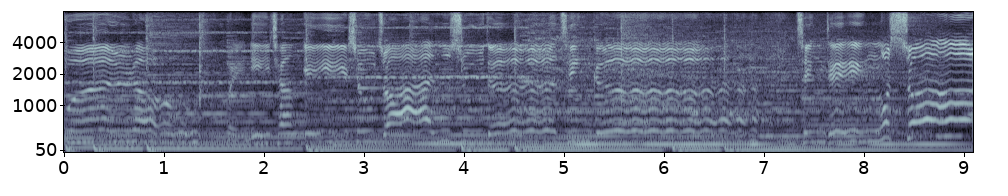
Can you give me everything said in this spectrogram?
温柔，为你唱一首专属的情歌，请听我说。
